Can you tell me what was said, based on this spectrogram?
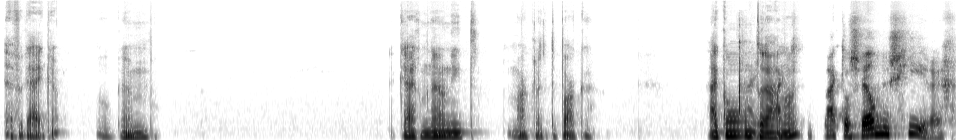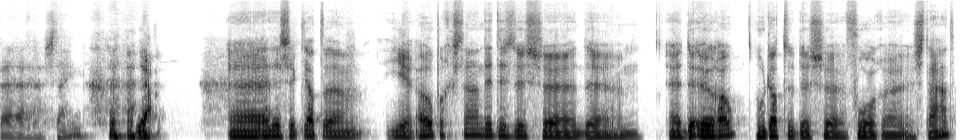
Even kijken. Ook, um, ik krijg hem nou niet makkelijk te pakken. Hij komt hij eraan maakt, hoor. Maakt ons wel nieuwsgierig, Stijn. ja. ja. Dus ik had um, hier opengestaan. Dit is dus uh, de, uh, de euro, hoe dat er dus uh, voor staat.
